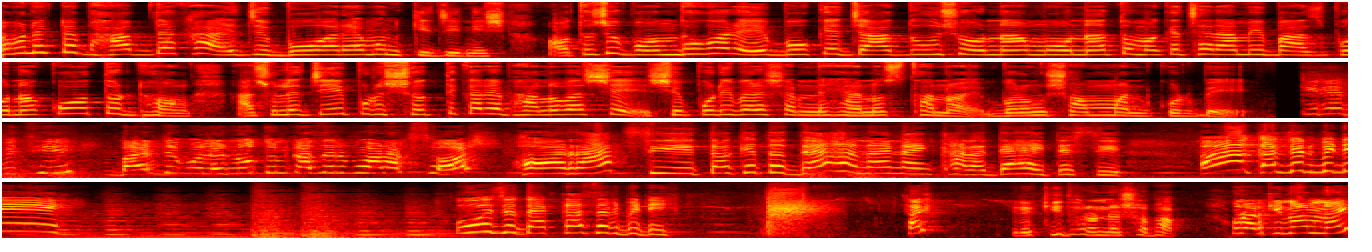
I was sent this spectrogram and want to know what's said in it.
এমন একটা ভাব দেখায় যে বউ আর এমন কি জিনিস? অথচ বন্ধ ঘরে বউকে জাদু সোনা মোনা তোমাকে ছাড়া আমি বাঁচবো না কত ঢং। আসলে যে পুরুষ সত্যিকারে ভালোবাসে সে পরিবারের সামনে হেনস্থা নয় বরং সম্মান করবে। কিরে বিথি বাড়িতে বলে নতুন কাজের বুয়া রাখছস? হ রাখছি তোকে তো দেখা নাই নাই খারাপ দেখাইতেছি। কাজের বিডি। ওই যে দেখ, কাজের বিডি। এটা কি ধরনের স্বভাব? ওনার কি নাম নাই?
